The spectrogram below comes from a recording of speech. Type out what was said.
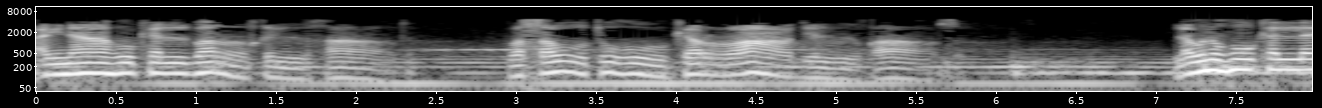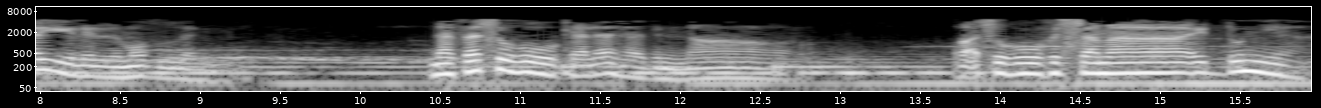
عيناه كالبرق الخاطئ وصوته كالرعد القاصد لونه كالليل المظلم نفسه كلهب النار. رأسه في السماء الدنيا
